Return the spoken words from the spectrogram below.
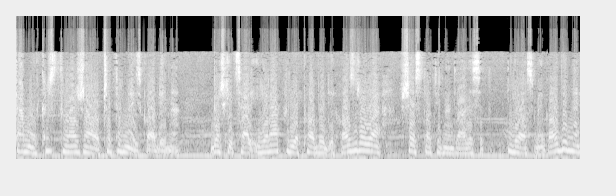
Tamo je krst ležao 14 godina. Grčki car Iraklije pobedi Hozroja 628. godine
